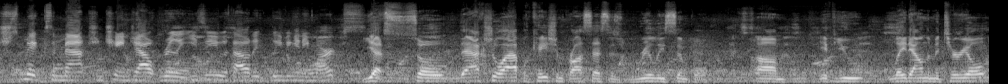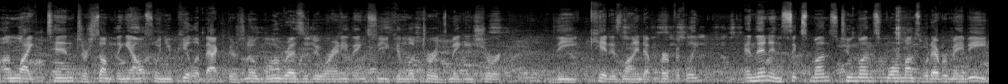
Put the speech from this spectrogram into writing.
just mix and match and change out really easy without leaving any marks. Yes. So the actual application process is really simple. Um, if you lay down the material, unlike tint or something else, when you peel it back, there's no glue residue or anything, so you can look towards making sure the kit is lined up perfectly. And then in six months, two months, four months, whatever it may be,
